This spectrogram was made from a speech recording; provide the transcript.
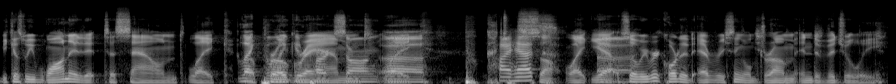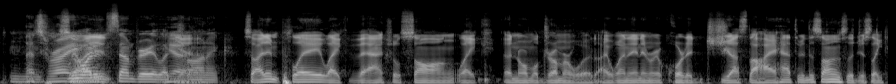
because we wanted it to sound like, Like a the Linkin Park programmed song, uh, like Hi-hats. song, like yeah so we recorded every single drum individually That's right. So I wanted it didn't- to sound very electronic. so I didn't play like the actual song like a normal drummer would. I went in and recorded just the hi hat through the song, so just like,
